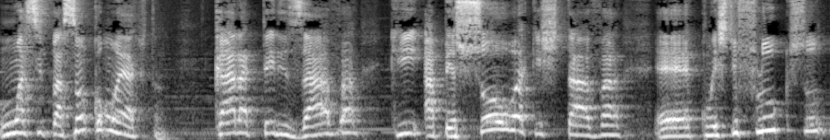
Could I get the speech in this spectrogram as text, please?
uma situação como esta caracterizava que a pessoa que estava é, com este fluxo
